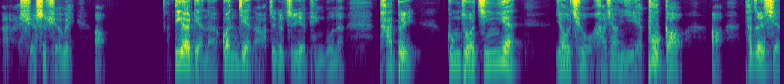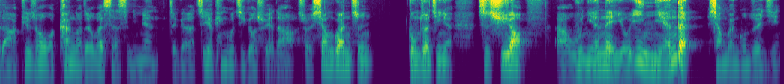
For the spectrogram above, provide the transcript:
啊学士学位啊。第二点呢，关键啊，这个职业评估呢，它对。工作经验要求好像也不高啊，他这写的啊，比如说我看过这个 v s s 里面这个职业评估机构写的啊，说相关之工作经验只需要啊五年内有一年的相关工作经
